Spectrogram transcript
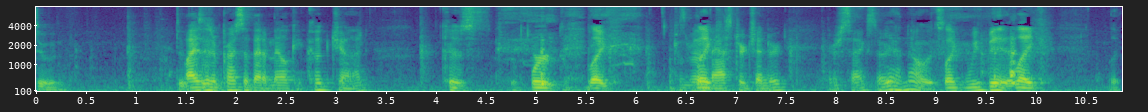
dude. dude Why is it impressive that a male can cook, John? Because we're like, Because we're Like- the master gender or sex? Or? yeah, no, it's like we've been like, like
